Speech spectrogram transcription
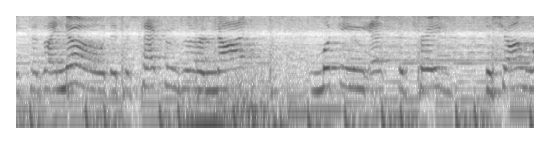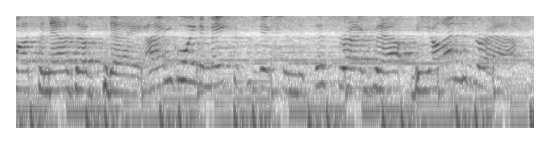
because I know that the Texans are not looking at the trade Deshaun Watson as of today. I'm going to make the prediction that this drags out beyond the draft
